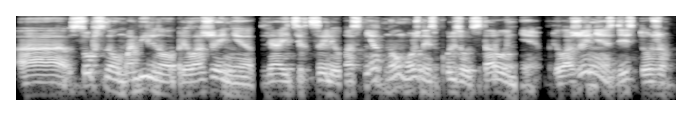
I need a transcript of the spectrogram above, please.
А собственного мобильного приложения для этих целей у нас нет, но можно использовать сторонние приложения. Здесь тоже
